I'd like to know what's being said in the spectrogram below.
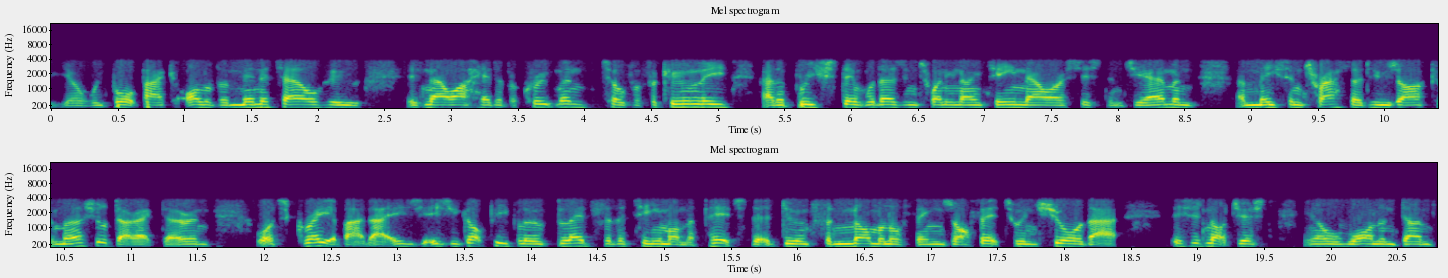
You know, we brought back Oliver Minatel, who is now our head of recruitment. Tofa Fakunle had a brief stint with us in 2019, now our assistant GM, and, and Mason Trafford, who's our commercial director. And what's great about that is, is you got people who have bled for the team on the pitch that are doing phenomenal things off it to ensure that this is not just you know one and done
